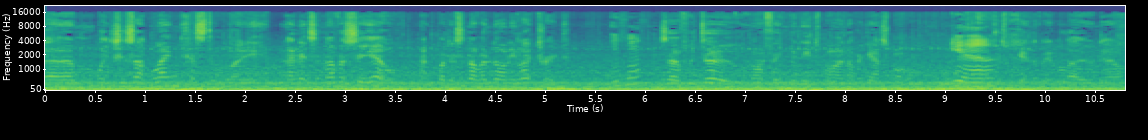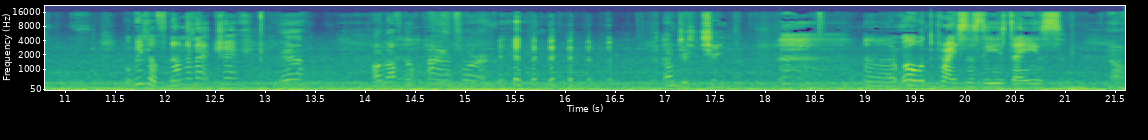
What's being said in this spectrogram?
um, which is up Lancaster way, and it's another CL, but it's another non-electric. hmm So if we do, I think we need to buy another gas bottle Yeah. because we're getting a bit low now. But we love non-electric. Yeah, I love not paying for it. I'm just cheap. Uh, well, with the prices these days. Oh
